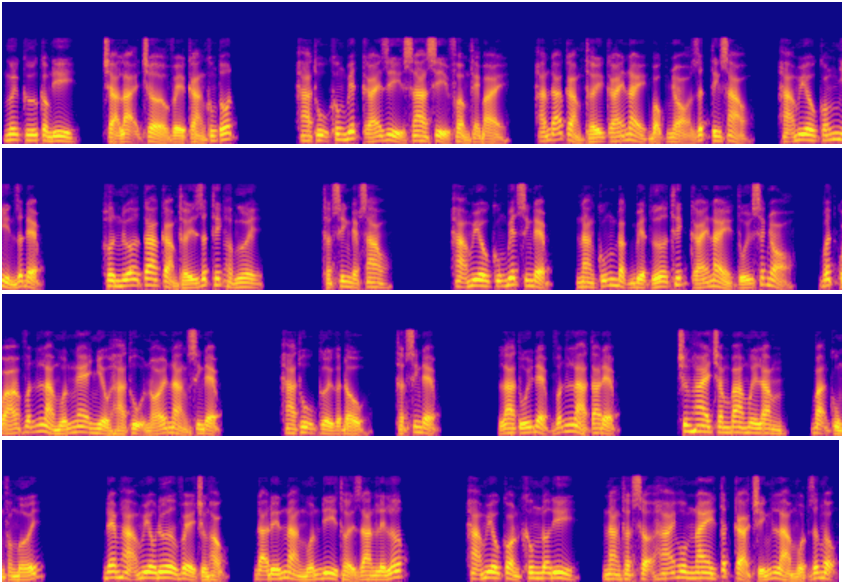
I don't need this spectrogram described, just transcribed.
ngươi cứ cầm đi, trả lại trở về càng không tốt. Hà thụ không biết cái gì xa xỉ phẩm thẻ bài, hắn đã cảm thấy cái này bọc nhỏ rất tinh xảo, hạ miêu có nhìn rất đẹp. Hơn nữa ta cảm thấy rất thích hợp ngươi. Thật xinh đẹp sao? Hạ miêu cũng biết xinh đẹp, nàng cũng đặc biệt ưa thích cái này túi sách nhỏ, bất quá vẫn là muốn nghe nhiều hà thụ nói nàng xinh đẹp. Hà thụ cười gật đầu, thật xinh đẹp. Là túi đẹp vẫn là ta đẹp. Chương hai trăm ba mươi lăm, bạn cùng phòng mới. Đem hạ miêu đưa về trường học, đã đến nàng muốn đi thời gian lên lớp. Hạ miêu còn không nỡ đi, nàng thật sợ hãi hôm nay tất cả chính là một giấc mộng.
